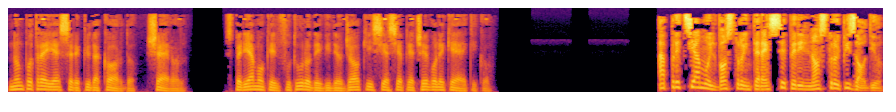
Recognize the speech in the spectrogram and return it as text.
Non potrei essere più d'accordo, Cheryl. Speriamo che il futuro dei videogiochi sia sia piacevole che etico. Apprezziamo il vostro interesse per il nostro episodio.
